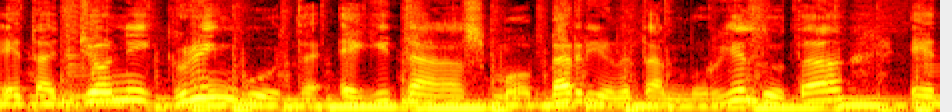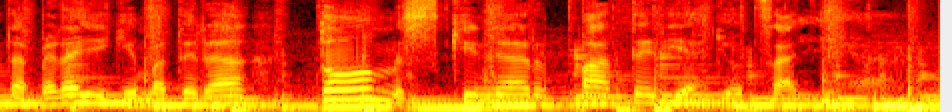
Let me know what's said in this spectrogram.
eta Johnny Greenwood egitarasmo berri honetan murgilduta eta beraiekin batera Tom Skinner bateria jotzailea.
